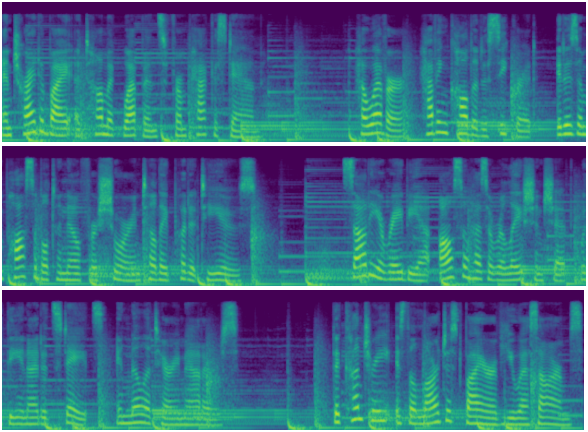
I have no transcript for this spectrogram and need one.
and try to buy atomic weapons from Pakistan. However, having called it a secret, it is impossible to know for sure until they put it to use. Saudi Arabia also has a relationship with the United States in military matters. The country is the largest buyer of U.S. arms,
